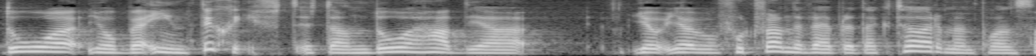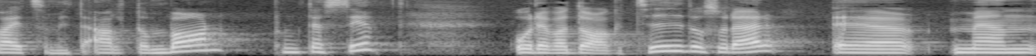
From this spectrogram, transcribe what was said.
Då jobbade jag inte skift, utan då hade jag, jag, jag var fortfarande webbredaktör men på en sajt som heter alltombarn.se. Och det var dagtid och sådär. Eh, men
